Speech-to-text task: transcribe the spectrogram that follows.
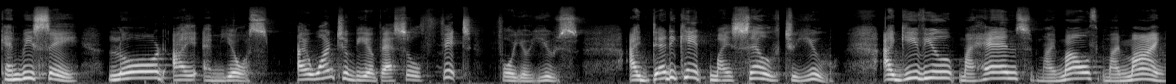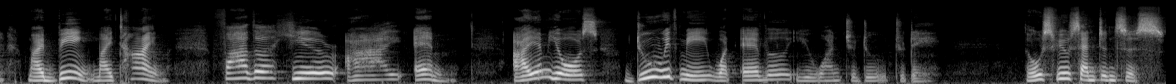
Can we say, Lord, I am yours? I want to be a vessel fit for your use. I dedicate myself to you. I give you my hands, my mouth, my mind, my being, my time. Father, here I am. I am yours. Do with me whatever you want to do today. Those few sentences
